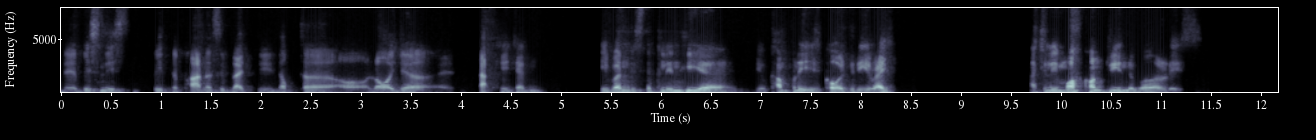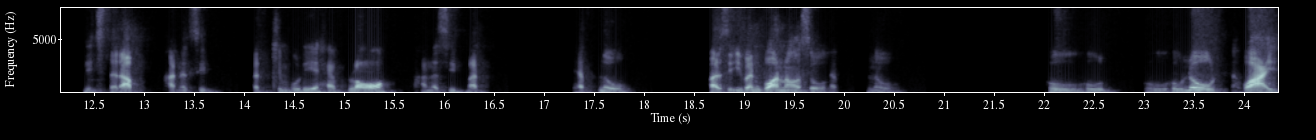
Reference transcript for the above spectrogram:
the business with the partnership like the doctor or lawyer, tax agent. Even Mr. Clint here, your company is called LTD, right? Actually, most country in the world is they set up partnership. But Cambodia have law partnership, but have no partnership. Even one also have no. Who who who who know why?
